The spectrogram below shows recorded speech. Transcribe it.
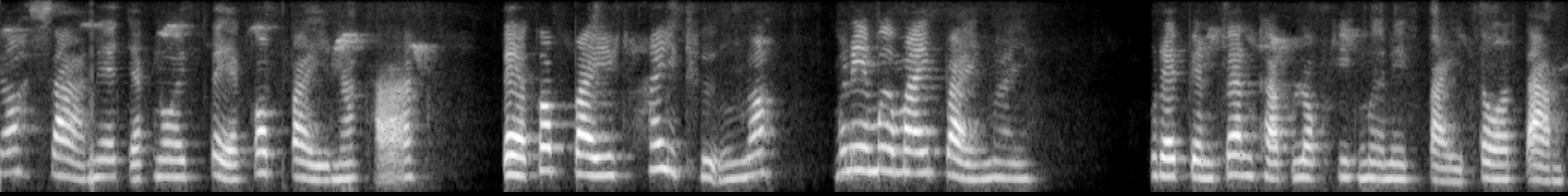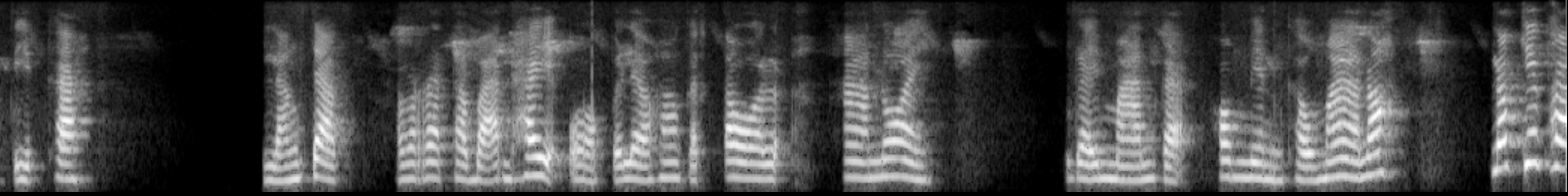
เนาะสาเนี่ยจักน้อยแต่ก็ไปนะคะ แต่ก็ไปให้ถึงเนาะมื่อนี้มือไม่ไปไม่ผู้ใดเป็นแฟนคลับล็อกยิกมือนี้ไปต่อตามติดค่ะ หลังจากรัฐบาลไทยออกไปแล้วห้องก็ต่อหาน้อย ผู้ใดมานกะคอมเมนต์เขามาเนาะล็อกยิกพา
